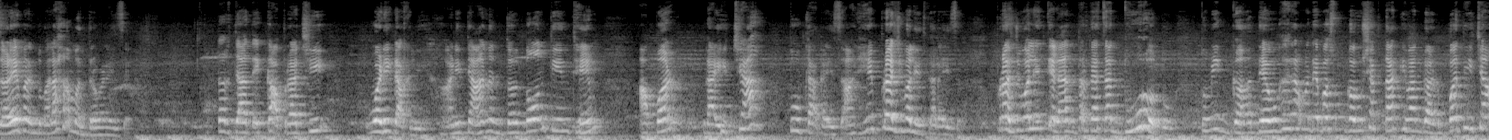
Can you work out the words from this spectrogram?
जळेपर्यंत तुम्हाला हा मंत्र म्हणायचा आहे तर त्यात एक कापराची वडी टाकली आणि त्यानंतर दोन तीन थेंब आपण गाईच्या तूप टाकायचं आणि हे प्रज्वलित करायचं. प्रज्वलित केल्यानंतर त्याचा धूर होतो. तुम्ही ग देवघरामध्ये बसून करू शकता किंवा गणपतीच्या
